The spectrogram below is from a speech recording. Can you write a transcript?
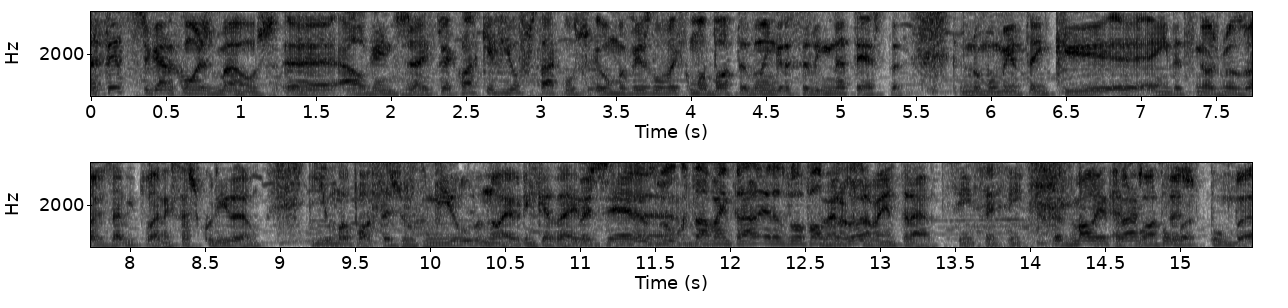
Até se chegar com as mãos uh, a alguém de jeito, é claro que havia obstáculos. Eu uma vez levei com uma bota de um engraçadinho na testa, no momento em que uh, ainda tinha os meus olhos a habituarem-se à escuridão. E uma bota juvenil não é brincadeira. Mas eras uh, o que estava a entrar? Eras o apalpador? Era o que estava a entrar, sim, sim, sim. De mal entraste, as botas, pumba. pumba.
